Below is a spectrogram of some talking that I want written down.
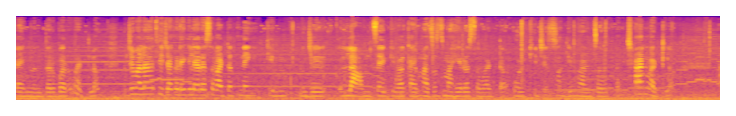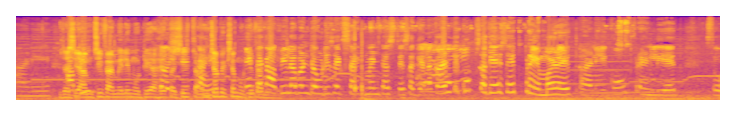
टाईम नंतर. बरं वाटलं. म्हणजे मला तिच्याकडे गेल्यावर असं वाटत नाही की म्हणजे लांबचं आहे किंवा काय माझंच माहेर असं वाटतं. ओळखीची सगळी माणसं होतं छान वाटलं. आणि जशी आमची फॅमिली मोठी आहे तशीच. आमच्यापेक्षा मोठी. अभिला पण तेवढीच एक्साइटमेंट असते सगळ्यांना. कारण ते खूप सगळे असे प्रेमळ आहेत आणि खूप फ्रेंडली आहेत. सो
